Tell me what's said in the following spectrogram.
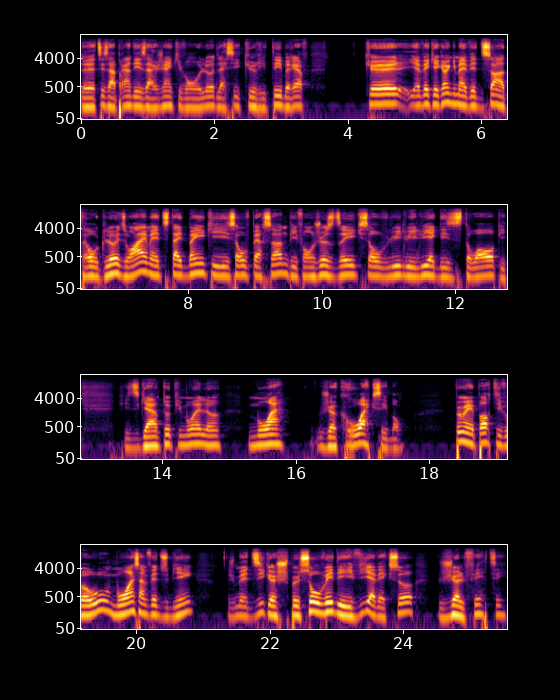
De, ça prend des agents qui vont là, de la sécurité, bref. Il y avait quelqu'un qui m'avait dit ça, entre autres, là. Il dit Ouais, mais tu t'aides bien qu'ils sauvent personne, puis ils font juste dire qu'ils sauvent lui, lui, lui, avec des histoires. Puis j'ai dit Garde, toi, puis moi, là, moi, je crois que c'est bon. Peu importe, il va où, moi, ça me fait du bien. Je me dis que je peux sauver des vies avec ça, je le fais, tu sais.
